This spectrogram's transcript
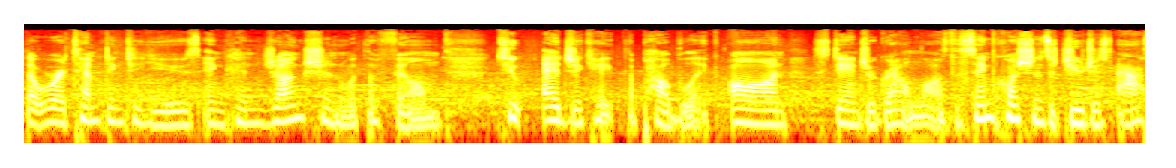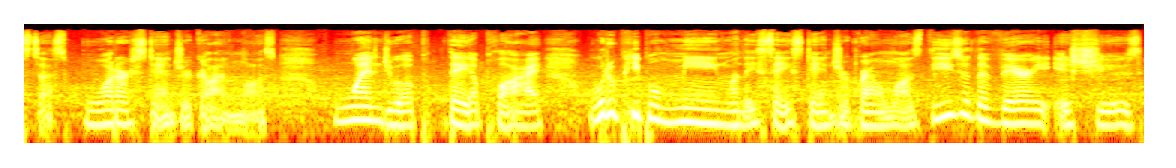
that we're attempting to use in conjunction with the film to educate the public on stand your ground laws. The same questions that you just asked us what are stand your ground laws? When do they apply? What do people mean when they say stand your ground laws? These are the very issues,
